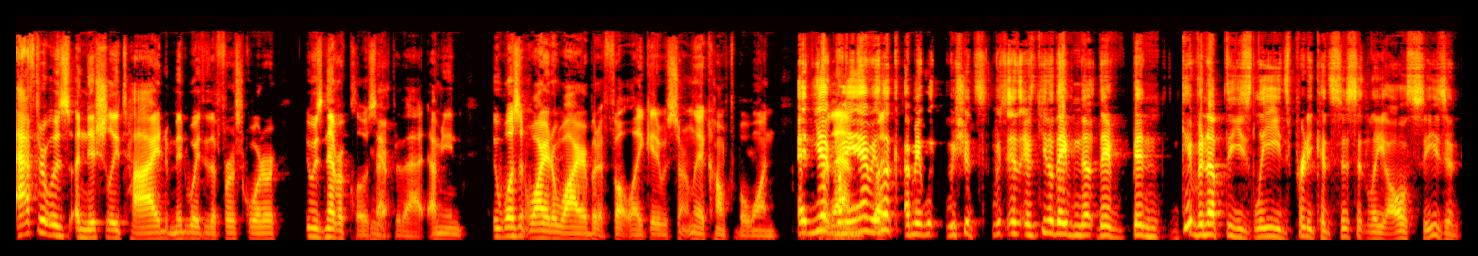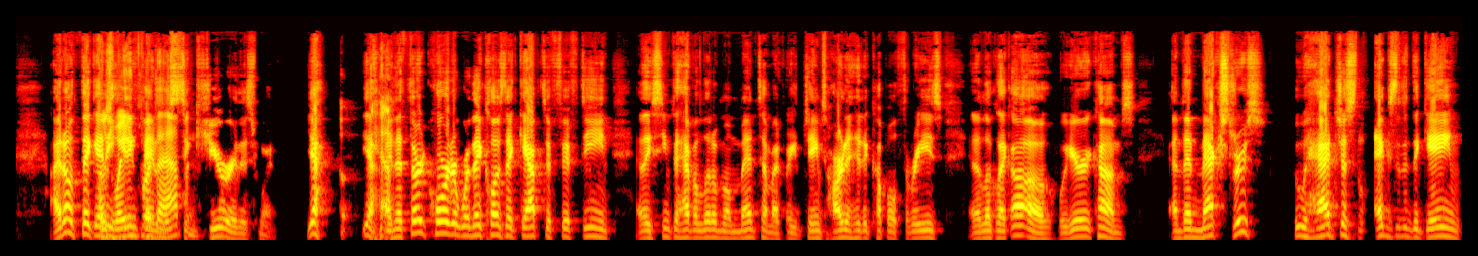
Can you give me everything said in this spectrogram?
after it was initially tied midway through the first quarter it was never close yeah. after that. I mean, it wasn't wire to wire, but it felt like it. It was certainly a comfortable one. And yet, them, Miami, but... look, I mean, we, we should, you know, they've they've been giving up these leads pretty consistently all season. I don't think any waiting for it to was happen. secure in this one. Yeah, oh, yeah. yeah. In the third quarter, where they closed that gap to 15, and they seem to have a little momentum. I think James Harden hit a couple of threes, and it looked like, oh, well, here it comes. And then Max Strus, who had just exited the game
